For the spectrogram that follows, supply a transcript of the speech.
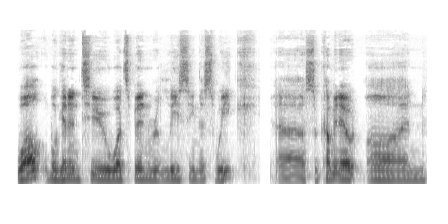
well, we'll get into what's been releasing this week. Uh, so, coming out on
